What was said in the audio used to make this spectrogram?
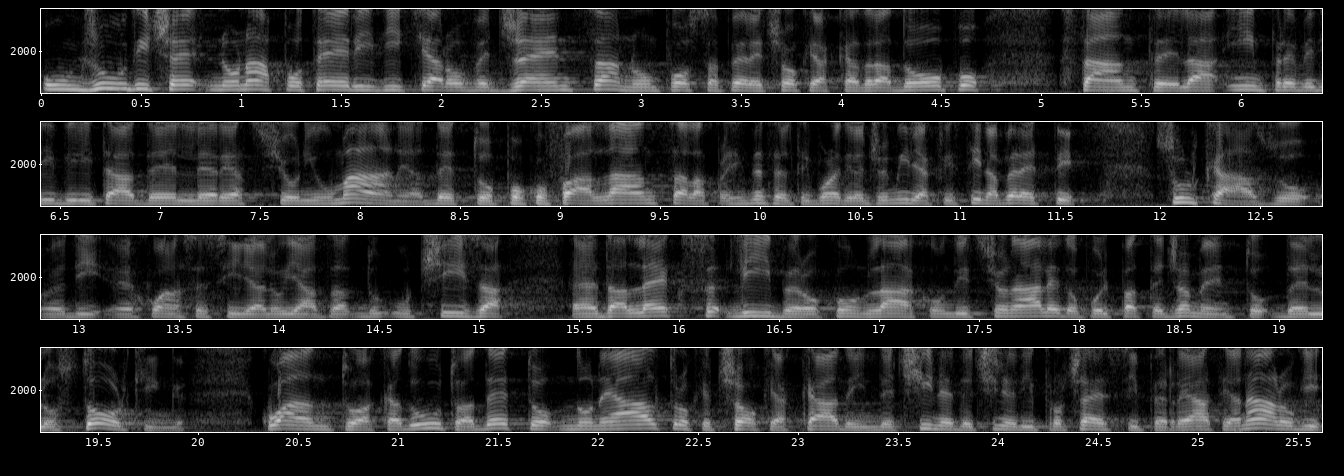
un giudice non ha poteri di chiaroveggenza, non può sapere ciò che accadrà dopo, stante la imprevedibilità delle reazioni umane, ha detto poco fa all'Anza la Presidente del Tribunale di Reggio Emilia, Cristina Beretti, sul caso di Juana Cecilia Loiazza uccisa eh, dall'ex libero con la condizionale dopo il patteggiamento dello stalking. Quanto accaduto, ha detto, non è altro che ciò che accade in decine e decine di processi per reati analoghi.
